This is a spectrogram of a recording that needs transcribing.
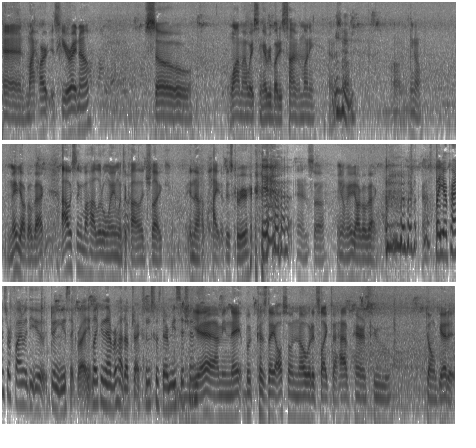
and my heart is here right now. So why am I wasting everybody's time and money? And so, um, you know, maybe I'll go back. I always think about how Lil Wayne went to college, like in the height of his career. Yeah. and so, you know, maybe I'll go back. but your parents were fine with you doing music, right? Like you never had objections because they're musicians. Yeah, I mean they because they also know what it's like to have parents who don't get it.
